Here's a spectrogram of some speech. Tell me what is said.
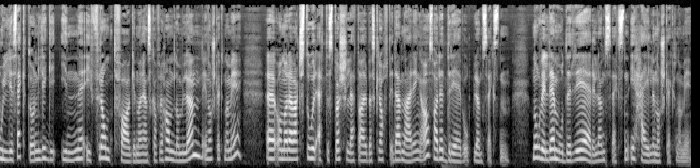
oljesektoren ligger inne i frontfaget når en skal forhandle om lønn i norsk økonomi. Og når det har vært stor etterspørsel etter arbeidskraft i den næringa, så har det drevet opp lønnsveksten. Nå vil det moderere lønnsveksten i hele norsk økonomi.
